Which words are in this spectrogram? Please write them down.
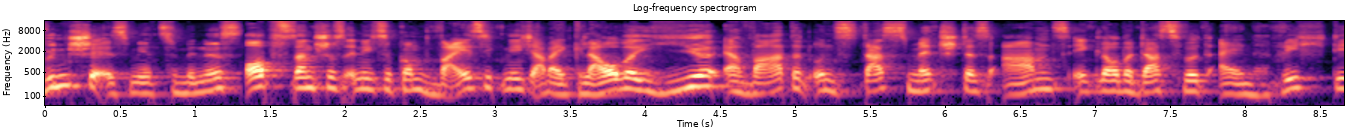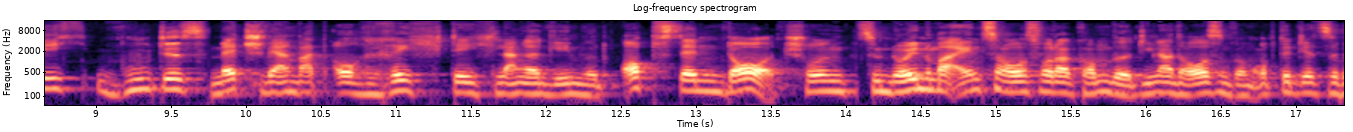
wünsche es mir zumindest. Ob es dann schlussendlich so kommt, weiß ich nicht, aber ich glaube, hier erwartet uns das Match des Abends. Ich glaube, das wird ein richtig gutes Match werden, was auch richtig lange gehen wird. Ob es denn dort schon zu neuen Nummer 1 Herausforderer kommen wird, die nach draußen kommen, ob das jetzt so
